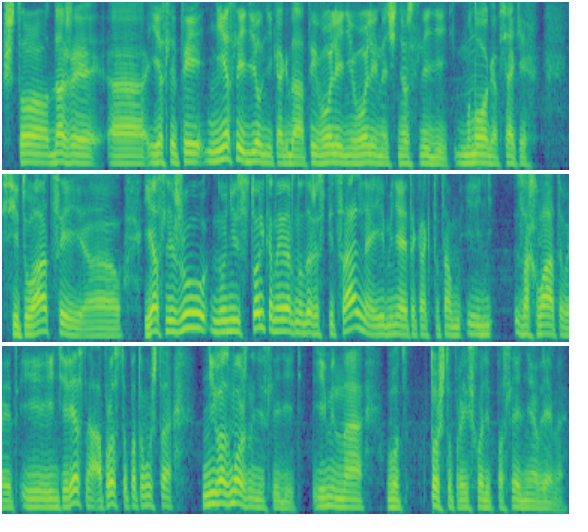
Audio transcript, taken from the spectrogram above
что даже э, если ты не следил никогда, ты волей-неволей начнешь следить. Много всяких ситуаций. Э, я слежу, ну, не столько, наверное, даже специально, и меня это как-то там и захватывает и интересно, а просто потому что невозможно не следить. Именно вот то, что происходит в последнее время.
